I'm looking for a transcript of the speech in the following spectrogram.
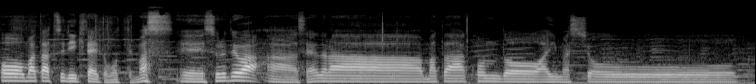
また釣り行きたいと思ってます、えー、それではさよなら。また今度会いましょう。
